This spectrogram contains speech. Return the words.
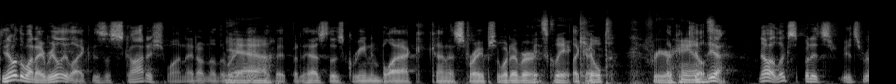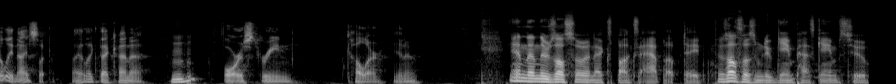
You know the one I really like is a Scottish one. I don't know the right Yeah. name of it, but it has those green and black kind of stripes or whatever. Basically, a Like kilt for your like hands. Yeah. No, it looks, but it's it's really nice looking. I like that kind of Mm-hmm. forest green color. You know. And then there's also an Xbox app update. There's also some new Game Pass games too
